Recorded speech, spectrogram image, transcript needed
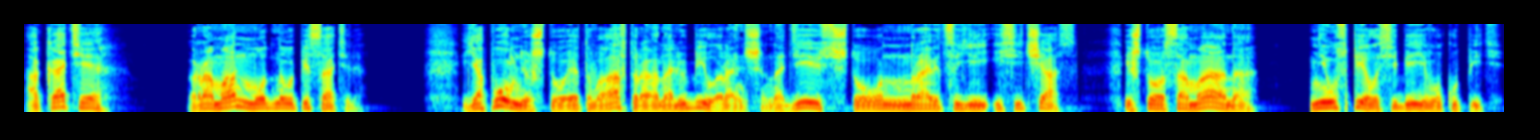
а Кате — роман модного писателя. Я помню, что этого автора она любила раньше, надеюсь, что он нравится ей и сейчас, и что сама она не успела себе его купить.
